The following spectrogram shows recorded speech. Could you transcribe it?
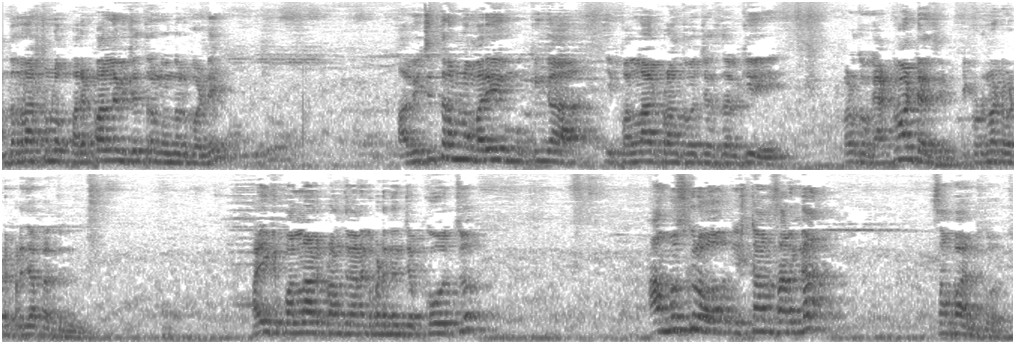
ఆంధ్ర రాష్ట్రంలో పరిపాలన విచిత్రంగా ఉందనుకోండి ఆ విచిత్రంలో మరీ ముఖ్యంగా ఈ పల్నాడు ప్రాంతం వచ్చేసరికి వాళ్ళకి ఒక అడ్వాంటేజ్ ఇక్కడ ఉన్నటువంటి ప్రజాప్రతినిధులు. పైకి పల్నాడు ప్రాంతం వెనకబడిందని చెప్పుకోవచ్చు. ఆ ముసుగులో ఇష్టానుసారంగా సంపాదించుకోవచ్చు.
